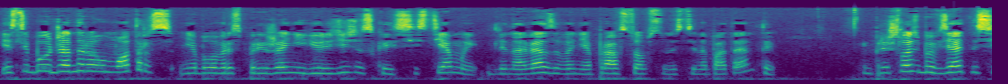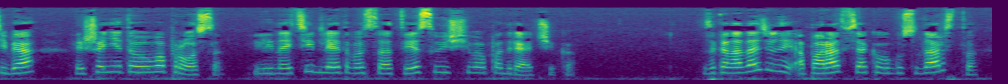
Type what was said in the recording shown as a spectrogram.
Если бы у General Motors не было в распоряжении юридической системы для навязывания прав собственности на патенты, пришлось бы взять на себя решение этого вопроса или найти для этого соответствующего подрядчика. Законодательный аппарат всякого государства –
